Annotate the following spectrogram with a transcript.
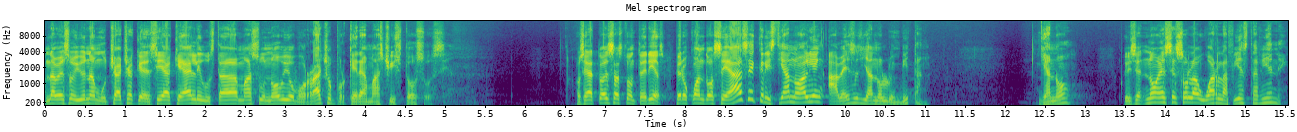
Una vez oí una muchacha que decía que a él le gustaba más su novio borracho porque era más chistoso. O sea, todas esas tonterías. Pero cuando se hace cristiano alguien, a veces ya no lo invitan. Ya no. Dicen, no, ese solo aguar la fiesta viene.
